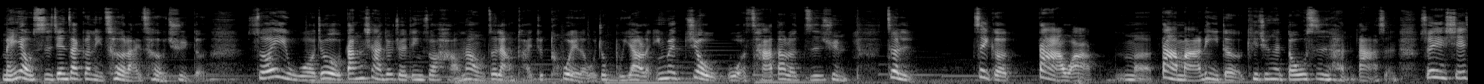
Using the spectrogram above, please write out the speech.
没有时间再跟你测来测去的，所以我就当下就决定说好，那我这两台就退了，我就不要了。因为就我查到了资讯，这这个大瓦嘛大马力的 Kitchen 都是很大声，所以接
